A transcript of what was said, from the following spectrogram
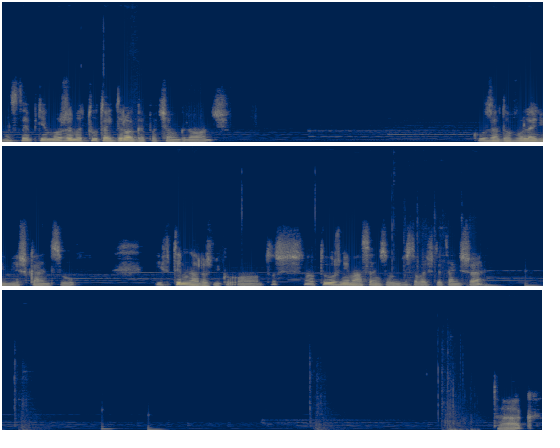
Następnie możemy tutaj drogę pociągnąć ku zadowoleniu mieszkańców. I w tym narożniku, o, to, no, tu już nie ma sensu inwestować w te tańsze. Tak.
